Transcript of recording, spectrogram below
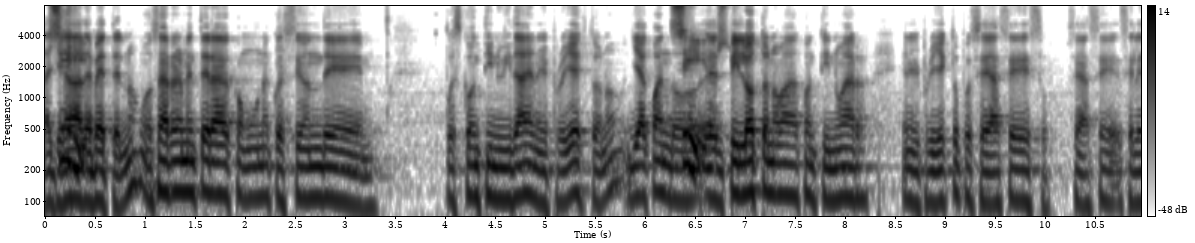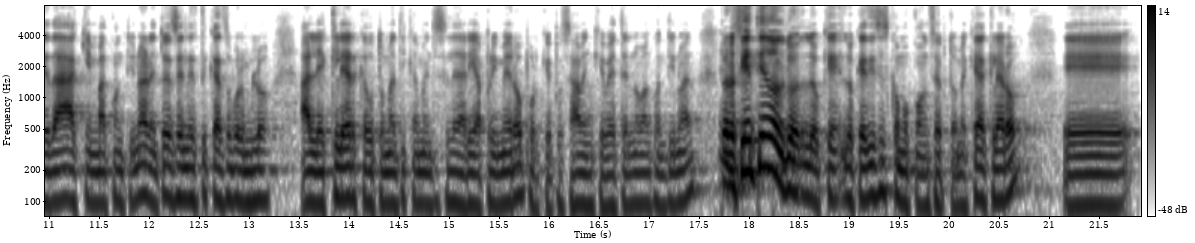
la llegada de Vettel, ¿no? O sea, realmente era como una cuestión de pues continuidad en el proyecto, ¿no? Ya cuando el piloto no va a continuar en el proyecto, pues se hace eso, se hace, se le da a quien va a continuar. Entonces, en este caso, por ejemplo, a Leclerc automáticamente se le daría primero porque pues saben que Vettel no va a continuar. Pero sí entiendo lo, que, lo que dices como concepto, me queda claro. Eh,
